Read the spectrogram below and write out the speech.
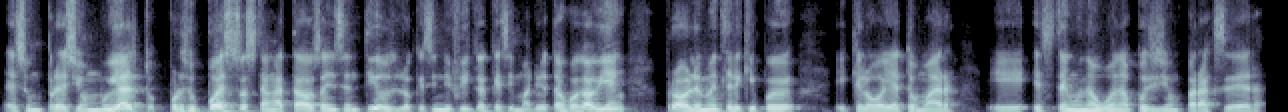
es un precio muy alto. Por supuesto, están atados a incentivos, lo que significa que si Mariota juega bien, probablemente el equipo eh, que lo vaya a tomar eh, esté en una buena posición para acceder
